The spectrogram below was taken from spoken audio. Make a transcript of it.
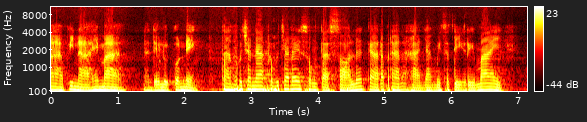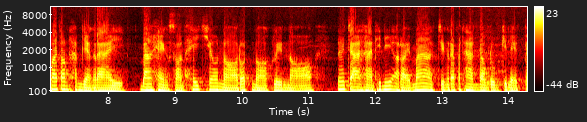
มากพิจารณาให้มากนะเดี๋ยวหลุดพ้นเอง ตามพุทธชนะพระพุทธเจ้าได้ทรงตรัสสอนเรื่องการรับประทานอาหารอย่างมีสติหรือไม่ ว่าต้องทำอย่างไร บางแห่งสอนให้เคี้ยวหนอรสหนอกลืนหนอ เนื่องจากอาหารที่นี่อร่อยมาก จึงรับประทานบำรุงกิเลสไป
